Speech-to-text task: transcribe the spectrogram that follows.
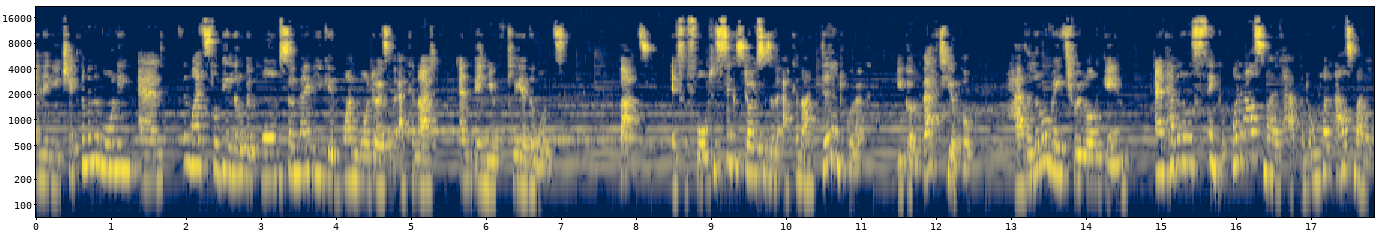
And then you check them in the morning and they might still be a little bit warm, so maybe you give one more dose of aconite and then you clear the woods. But if the four to six doses of aconite didn't work, you go back to your book, have a little read through it all again, and have a little think of what else might have happened or what else might have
